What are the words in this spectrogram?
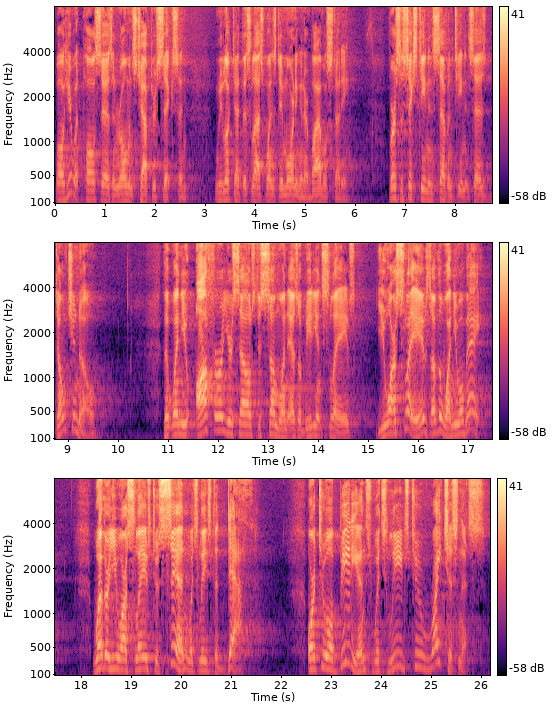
Well, hear what Paul says in Romans chapter 6, and we looked at this last Wednesday morning in our Bible study. Verses 16 and 17, it says, Don't you know that when you offer yourselves to someone as obedient slaves, you are slaves of the one you obey? Whether you are slaves to sin, which leads to death, or to obedience, which leads to righteousness.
